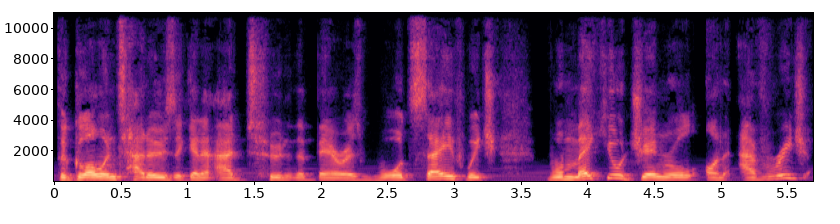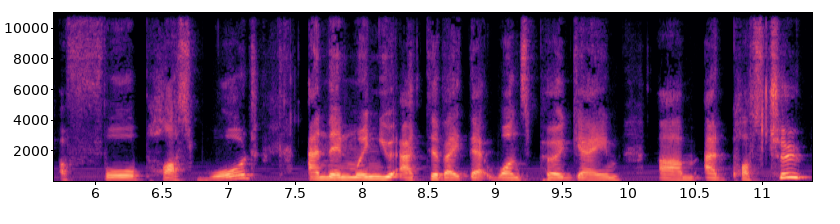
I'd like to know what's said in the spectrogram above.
the glow and tattoos are going to add two to the bearer's ward save, which will make your general on average a four plus ward. And then when you activate that once per game, um, add plus two,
